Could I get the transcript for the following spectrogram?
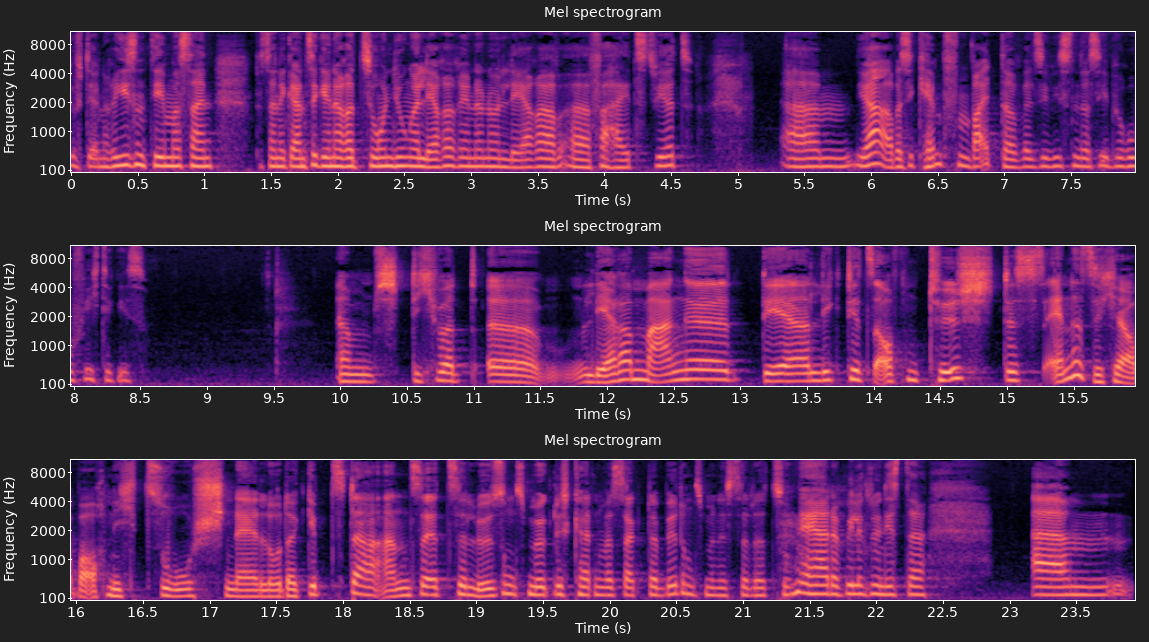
Dürfte ein Riesenthema sein, dass eine ganze Generation junger Lehrerinnen und Lehrer äh, verheizt wird. Ähm, ja, aber sie kämpfen weiter, weil sie wissen, dass ihr Beruf wichtig ist. Ähm, Stichwort äh, Lehrermangel, der liegt jetzt auf dem Tisch. Das ändert sich ja aber auch nicht so schnell. Oder gibt es da Ansätze, Lösungsmöglichkeiten? Was sagt der Bildungsminister dazu? Ja, der Bildungsminister, ähm,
